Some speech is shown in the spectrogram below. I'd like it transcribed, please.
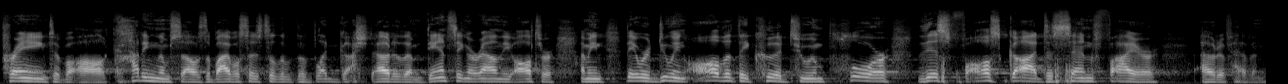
praying to Baal, cutting themselves, the Bible says, till the, the, blood gushed out of them, dancing around the altar. I mean, they were doing all that they could to implore this false God to send fire out of heaven.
